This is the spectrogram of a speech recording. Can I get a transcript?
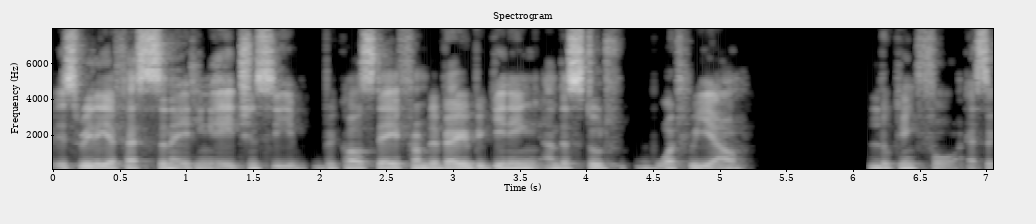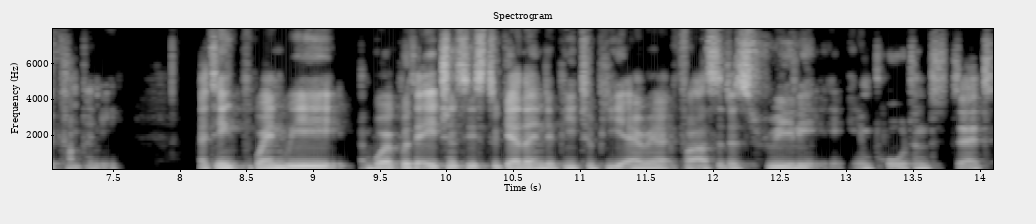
is really a fascinating agency because they, from the very beginning, understood what we are looking for as a company. I think when we work with agencies together in the B2B area, for us, it is really important that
